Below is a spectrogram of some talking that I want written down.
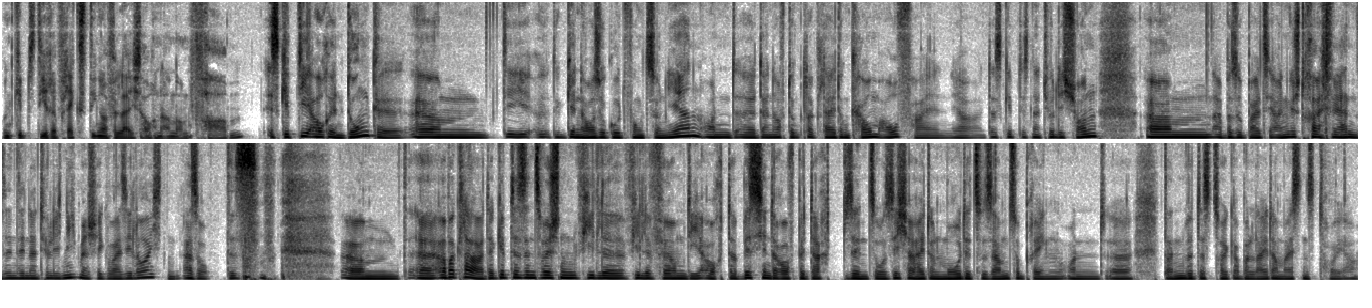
Und gibt es die Reflexdinger vielleicht auch in anderen Farben? Es gibt die auch in Dunkel, ähm, die äh, genauso gut funktionieren und äh, dann auf dunkler Kleidung kaum auffallen. Ja, das gibt es natürlich schon. Ähm, aber sobald sie angestrahlt werden, sind sie natürlich nicht mehr schick, weil sie leuchten. Also das. ähm, äh, aber klar, da gibt es inzwischen viele, viele Firmen, die auch da ein bisschen darauf bedacht sind, so Sicherheit und Mode zusammenzubringen. Und äh, dann wird das Zeug aber leider meistens teuer.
